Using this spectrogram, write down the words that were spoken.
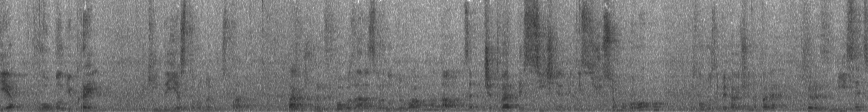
є Global Ukraine, який не є стороною по справі. Також принципово зараз звернути увагу на дату. Це 4 січня 2007 року, знову забігаючи наперед, через місяць,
